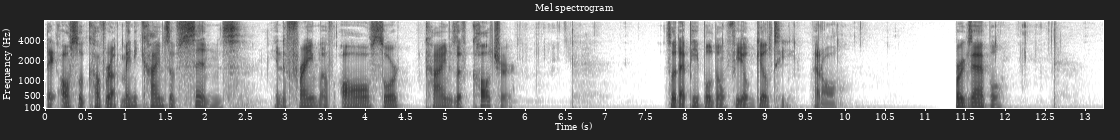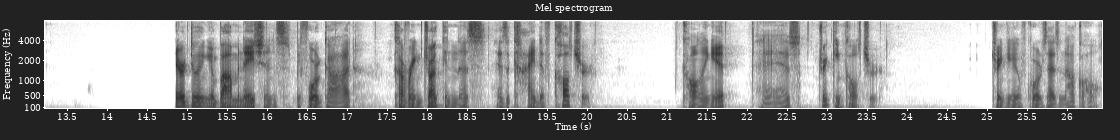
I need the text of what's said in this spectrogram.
they also cover up many kinds of sins in the frame of all sort kinds of culture so that people don't feel guilty at all. For example, they're doing abominations before God, covering drunkenness as a kind of culture, calling it as drinking culture. Drinking, of course, as an alcohol.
